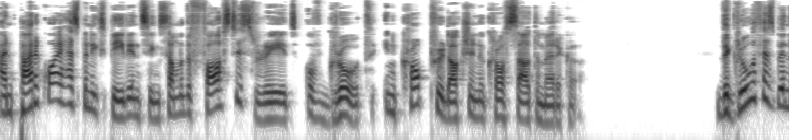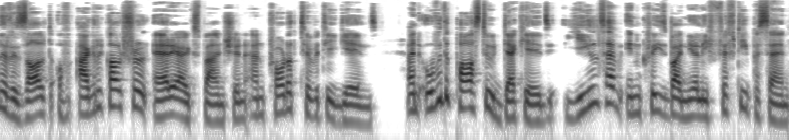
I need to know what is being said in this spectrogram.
and Paraguay has been experiencing some of the fastest rates of growth in crop production across South America. The growth has been a result of agricultural area expansion and productivity gains, and over the past two decades, yields have increased by nearly 50%,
